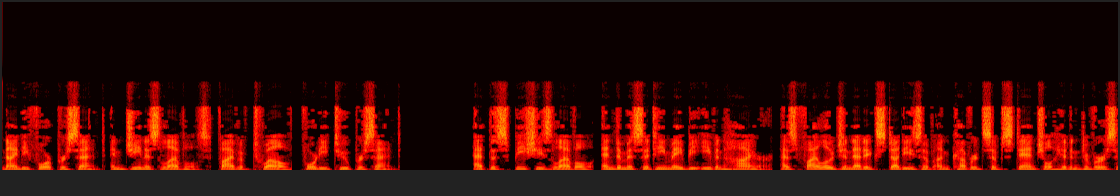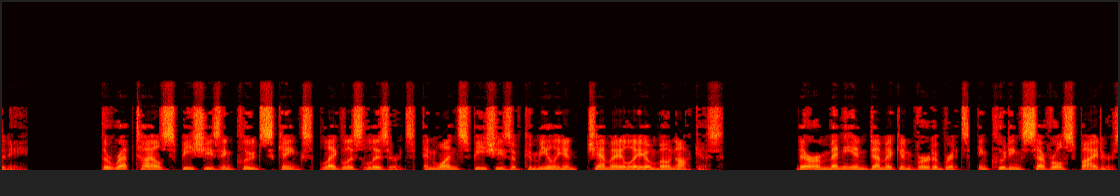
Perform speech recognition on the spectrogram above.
94% and genus levels 5 of 12, 42%. At the species level, endemicity may be even higher, as phylogenetic studies have uncovered substantial hidden diversity. The reptile species include skinks, legless lizards, and one species of chameleon, Chamaeleo monachus. There are many endemic invertebrates, including several spiders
